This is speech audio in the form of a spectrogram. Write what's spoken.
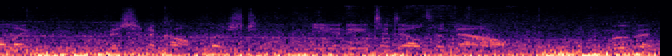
65% and falling. Mission accomplished. E&E to Delta now. Move it.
